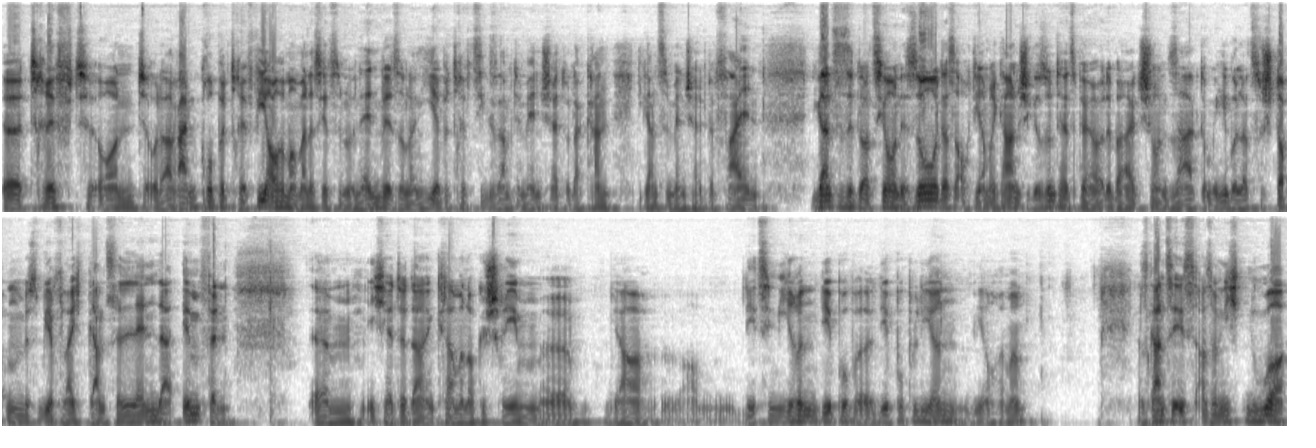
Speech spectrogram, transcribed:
äh, trifft und oder Randgruppe trifft, wie auch immer man das jetzt nur nennen will, sondern hier betrifft es die gesamte Menschheit oder kann die ganze Menschheit befallen. Die ganze Situation ist so, dass auch die amerikanische Gesundheitsbehörde bereits schon sagt, um Ebola zu stoppen, müssen wir vielleicht ganze Länder impfen. Ähm, ich hätte da in Klammer noch geschrieben, äh, ja, dezimieren, depop depopulieren, wie auch immer. Das Ganze ist also nicht nur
